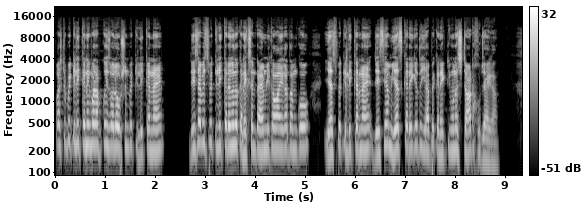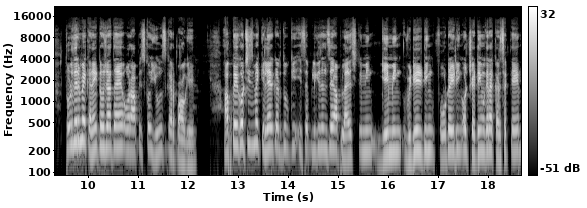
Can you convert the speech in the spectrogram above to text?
फ़र्स्ट पे क्लिक करने के बाद आपको इस वाले ऑप्शन पे क्लिक करना है। जैसे आप इस पर क्लिक करेंगे तो कनेक्शन टाइम लिखा हुआ आएगा तो हमको यस पे क्लिक करना है। जैसे हम यस करेंगे तो यहाँ पे कनेक्टिंग होना स्टार्ट हो जाएगा। थोड़ी देर में कनेक्ट हो जाता है और आप इसको यूज़ कर पाओगे। आपको एक और चीज़ मैं क्लियर कर दूँ कि इस एप्लीकेशन से आप live streaming gaming video editing photo editing और चैटिंग वगैरह कर सकते हैं।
